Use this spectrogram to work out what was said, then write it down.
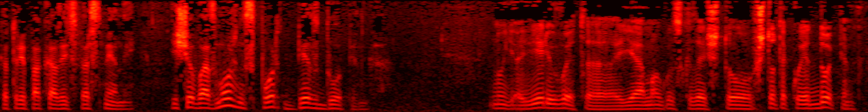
которые показывают спортсмены, еще возможен спорт без допинга? Ну, я верю в это. Я могу сказать, что что такое допинг –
